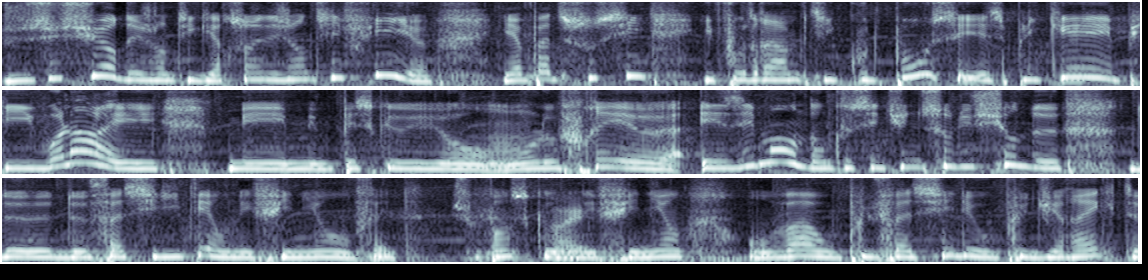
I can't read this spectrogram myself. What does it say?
Je suis sûre, des gentils garçons et des gentilles filles. Il n'y a pas de souci. Il faudrait un petit coup de pouce et expliquer. Et puis voilà. Et, mais, mais parce qu'on on le ferait euh, aisément. Donc c'est une solution de, de, de, facilité. On est finiant en fait. Je pense qu'on est finiant. On va au plus facile et au plus direct.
